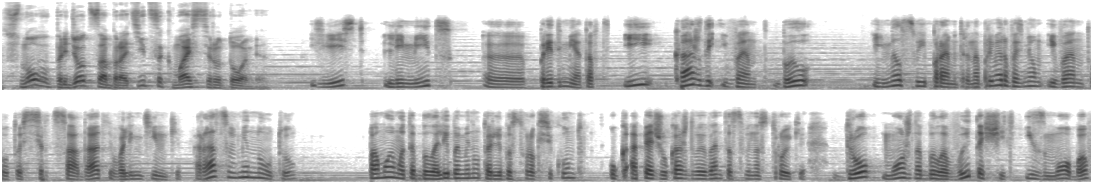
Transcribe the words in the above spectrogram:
снова придется обратиться к мастеру Томе. Есть лимит э, предметов, и каждый ивент был имел свои параметры. Например, возьмем ивент вот сердца, да, валентинки. Раз в минуту, по-моему, это было либо минута, либо 40 секунд. У, опять же, у каждого ивента свои настройки. Дроп можно было вытащить из мобов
